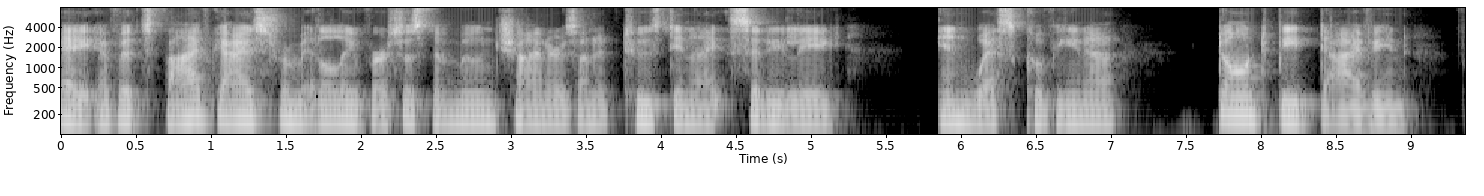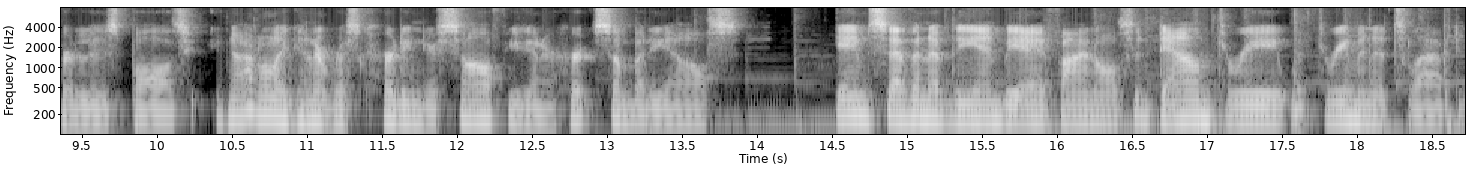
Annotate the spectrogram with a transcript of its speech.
hey, if it's five guys from Italy versus the Moonshiners on a Tuesday night City League in West Covina, don't be diving for loose balls. You're not only going to risk hurting yourself, you're going to hurt somebody else. Game 7 of the NBA Finals, down 3 with 3 minutes left.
